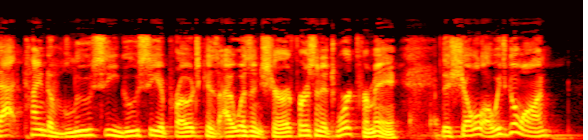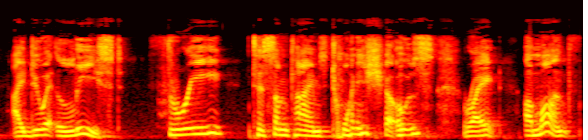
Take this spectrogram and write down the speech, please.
that kind of loosey goosey approach because I wasn't sure at first and it's worked for me. The show will always go on. I do at least three to sometimes 20 shows, right? A month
